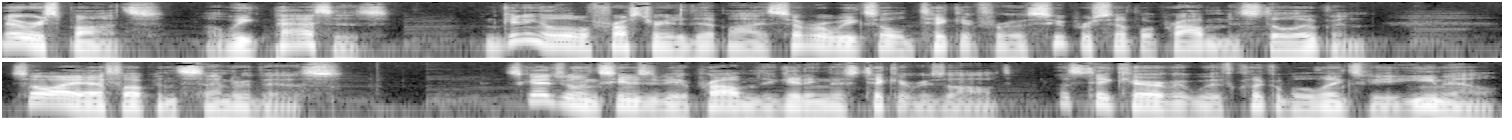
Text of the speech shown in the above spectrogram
No response. A week passes. I'm getting a little frustrated that my several weeks old ticket for a super simple problem is still open. So I F up and send her this. Scheduling seems to be a problem to getting this ticket resolved. Let's take care of it with clickable links via email.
